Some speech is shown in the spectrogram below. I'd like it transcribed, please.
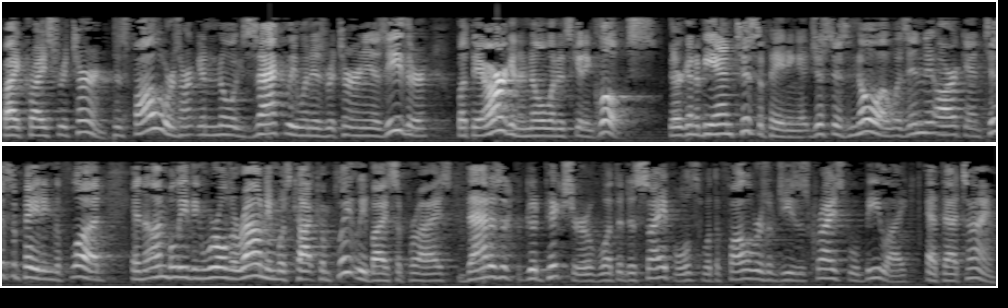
by Christ's return. His followers aren't going to know exactly when His return is either either. But they are going to know when it's getting close. They're going to be anticipating it, just as Noah was in the ark anticipating the flood, and the unbelieving world around him was caught completely by surprise. That is a good picture of what the disciples, what the followers of Jesus Christ will be like at that time.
